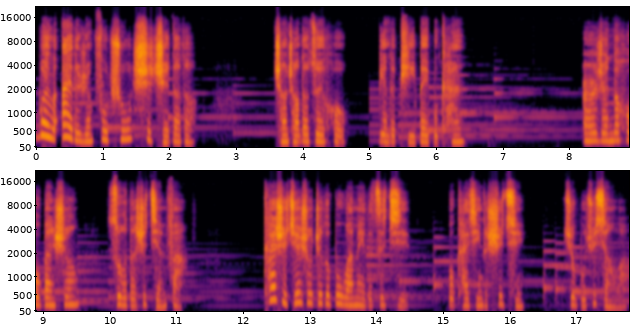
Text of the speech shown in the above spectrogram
为了爱的人付出是值得的。常常到最后，变得疲惫不堪。而人的后半生。做的是减法，开始接受这个不完美的自己，不开心的事情就不去想了，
